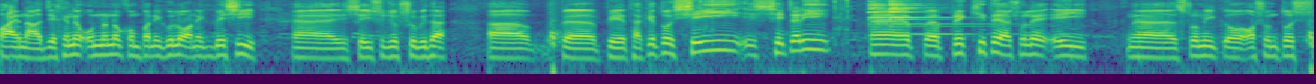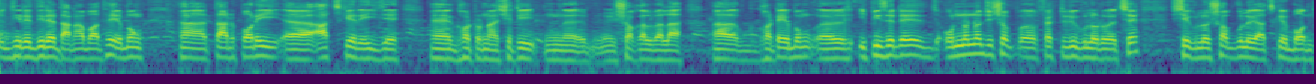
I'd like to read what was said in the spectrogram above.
পায় না, যেখানে অন্যান্য কোম্পানিগুলো অনেক বেশি সেই সুযোগ সুবিধা পেয়ে থাকে। তো সেই, সেটারই প্রেক্ষিতে আসলে এই শ্রমিক অসন্তোষ ধীরে ধীরে দানা বাঁধে এবং তারপরেই আজকের এই যে ঘটনা সেটি সকালবেলা ঘটে এবং ইপিজেডে অন্যান্য যেসব ফ্যাক্টরিগুলো রয়েছে, সেগুলো সবগুলোই আজকে বন্ধ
